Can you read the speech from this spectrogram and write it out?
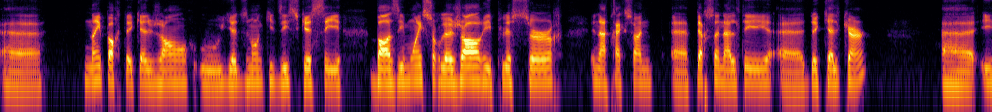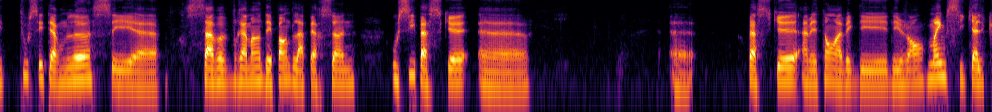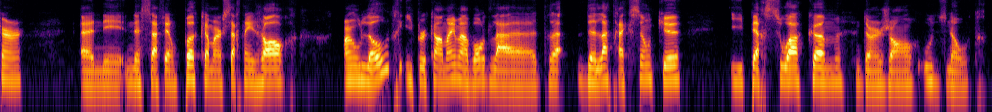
n'importe quel genre, ou il y a du monde qui disent que c'est basé moins sur le genre et plus sur une attraction à une personnalité de quelqu'un. et tous ces termes-là, c'est ça va vraiment dépendre de la personne aussi parce que parce que, admettons, avec des, des genres, même si quelqu'un ne s'affirme pas comme un certain genre, un ou l'autre, il peut quand même avoir de la de l'attraction qu'il perçoit comme d'un genre ou d'une autre.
